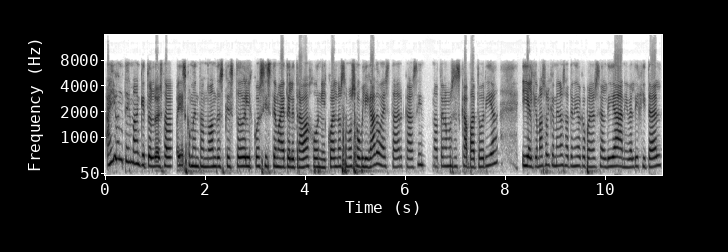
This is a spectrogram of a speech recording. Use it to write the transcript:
hay un tema que te lo estabais comentando antes, que es todo el ecosistema de teletrabajo en el cual nos hemos obligado a estar casi, no tenemos escapatoria y el que más o el que menos ha tenido que ponerse al día a nivel digital,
